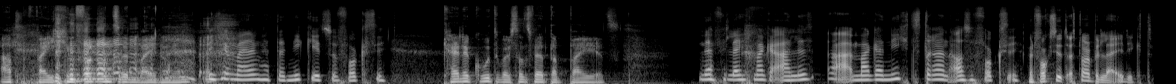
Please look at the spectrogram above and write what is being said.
abweichen von unseren Meinungen. Welche Meinung hat der Niki zu Foxy? Keine gute, weil sonst wäre er dabei jetzt. Na, vielleicht mag er alles, äh, mag er nichts dran, außer Foxy. Mein Foxy wird öfter mal beleidigt.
